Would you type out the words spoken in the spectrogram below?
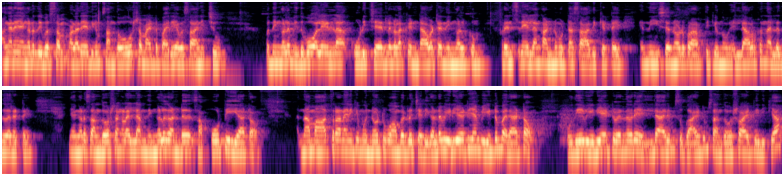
അങ്ങനെ ഞങ്ങളുടെ ദിവസം വളരെയധികം സന്തോഷമായിട്ട് പര്യവസാനിച്ചു. അപ്പോൾ നിങ്ങളും ഇതുപോലെയുള്ള കൂടിച്ചേരലുകളൊക്കെ ഉണ്ടാവട്ടെ നിങ്ങൾക്കും. ഫ്രണ്ട്സിനെ എല്ലാം കണ്ടുമുട്ടാൻ സാധിക്കട്ടെ എന്ന് ഈശ്വരനോട് പ്രാർത്ഥിക്കുന്നു. എല്ലാവർക്കും നല്ലത് വരട്ടെ. ഞങ്ങളുടെ സന്തോഷങ്ങളെല്ലാം നിങ്ങൾ കണ്ട് സപ്പോർട്ട് ചെയ്യാട്ടോ എന്നാൽ മാത്രമാണ് എനിക്ക് മുന്നോട്ട് പോകാൻ പറ്റുള്ളൂ. ചെടികളുടെ വീഡിയോ ആയിട്ട് ഞാൻ വീണ്ടും വരാട്ടോ പുതിയ വീഡിയോ ആയിട്ട് വരുന്നവരെ എല്ലാവരും സുഖമായിട്ടും സന്തോഷമായിട്ടിരിക്കുക.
